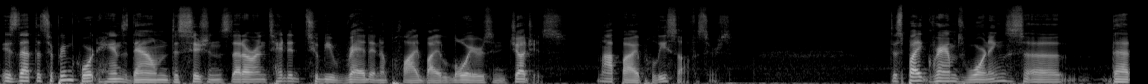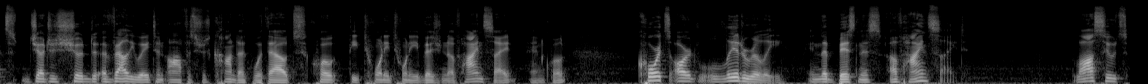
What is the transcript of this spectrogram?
is that the Supreme Court hands down decisions that are intended to be read and applied by lawyers and judges, not by police officers. Despite Graham's warnings uh, that judges should evaluate an officer's conduct without, quote, the 2020 vision of hindsight, end quote, courts are literally in the business of hindsight. Lawsuits,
